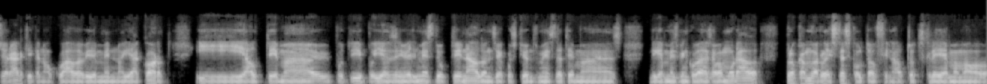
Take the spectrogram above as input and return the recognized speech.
jeràrquic, en el qual evidentment no hi ha acord, i el tema, i, i a nivell més doctrinal, doncs hi ha qüestions més de temes, diguem, més vinculades a la moral, però que amb la resta, escolta, al final tots creiem en el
